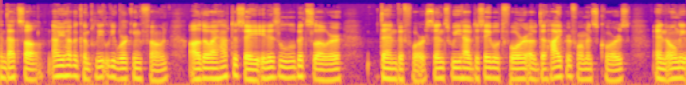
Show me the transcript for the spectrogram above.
And that's all. Now you have a completely working phone, although I have to say it is a little bit slower than before since we have disabled four of the high performance cores and only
